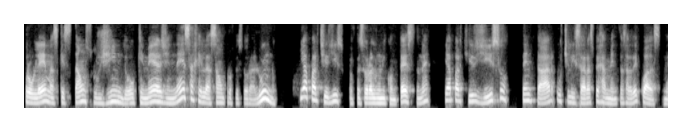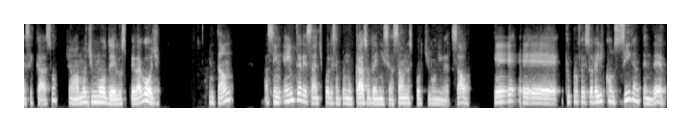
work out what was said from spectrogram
problemas que estão surgindo ou que emergem nessa relação professor-aluno e a partir disso, professor-aluno e contexto, né? E a partir disso, tentar utilizar as ferramentas adequadas. Nesse caso, chamamos de modelos pedagógicos. Então, assim, é interessante, por exemplo, no caso da iniciação no esportivo universal, que, é, que o professor ele consiga entender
